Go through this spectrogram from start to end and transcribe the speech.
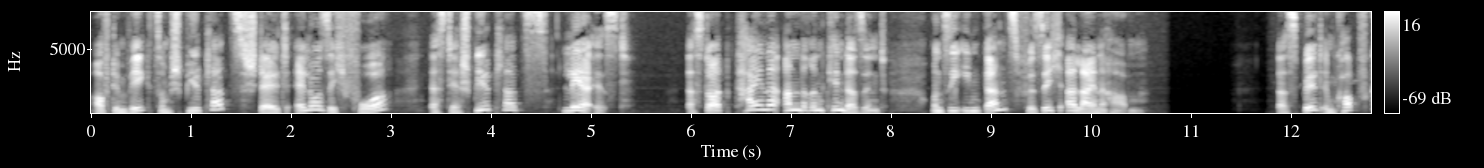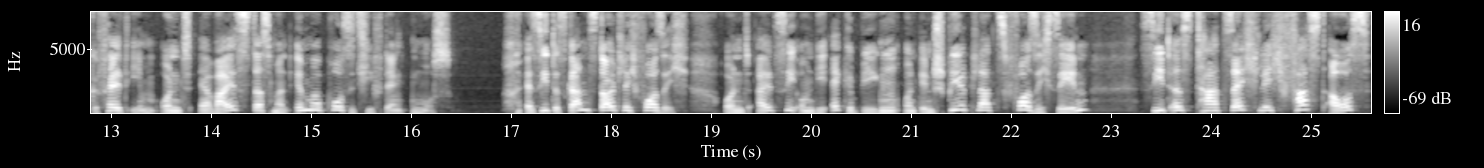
Auf dem Weg zum Spielplatz stellt Ello sich vor, dass der Spielplatz leer ist dass dort keine anderen Kinder sind und sie ihn ganz für sich alleine haben. Das Bild im Kopf gefällt ihm und er weiß, dass man immer positiv denken muss. Er sieht es ganz deutlich vor sich, und als sie um die Ecke biegen und den Spielplatz vor sich sehen, sieht es tatsächlich fast aus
